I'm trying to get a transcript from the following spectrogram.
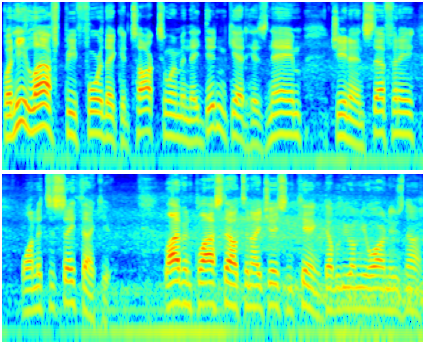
but he left before they could talk to him and they didn't get his name. Gina and Stephanie wanted to say thank you. Live in Plaistow tonight, Jason King, WMUR News 9.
